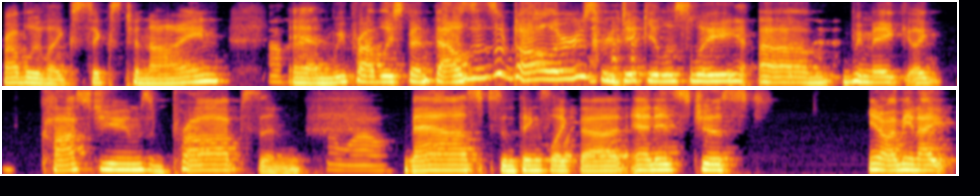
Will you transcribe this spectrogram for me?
probably like six to nine. Okay. and we probably spend thousands of dollars ridiculously. Um we make like costumes and props and oh, wow. masks and things like that. And it's just, you know, I mean, I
